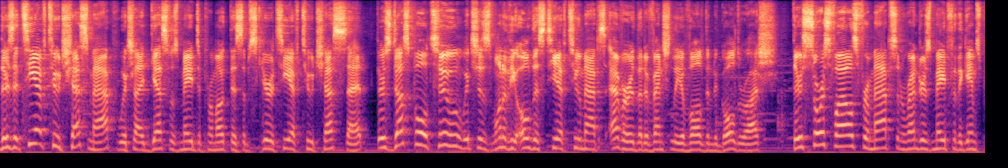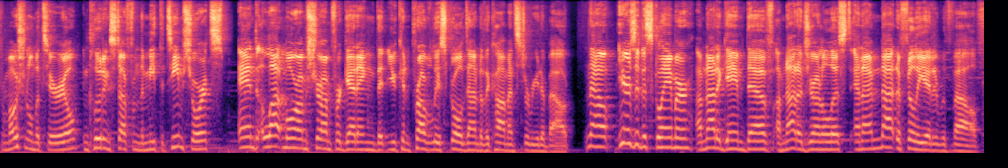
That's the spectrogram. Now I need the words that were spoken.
There's a TF2 chess map, which I guess was made to promote this obscure TF2 chess set. There's Dust Bowl 2, which is one of the oldest TF2 maps ever that eventually evolved into Gold Rush. There's source files for maps and renders made for the game's promotional material, including stuff from the Meet the Team shorts, and a lot more I'm sure I'm forgetting that you can probably scroll down to the comments to read about. Now, here's a disclaimer, I'm not a game dev, I'm not a journalist, and I'm not affiliated with Valve.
